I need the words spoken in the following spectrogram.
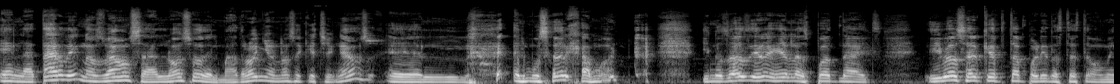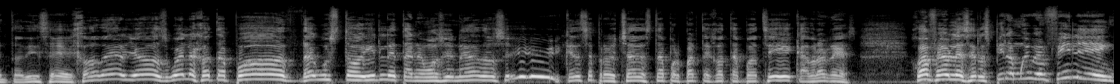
en la tarde nos vamos al oso del madroño, no sé qué chingados, el, el Museo del Jamón. Y nos vamos a ir ahí a las Pot Nights. Y vamos a ver qué están poniendo hasta este momento. Dice, joder, Dios, huele J-Pod. Da gusto oírle tan emocionado. Sí, qué desaprovechado está por parte de J-Pod. Sí, cabrones. Juan Feble, se respira muy buen feeling.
